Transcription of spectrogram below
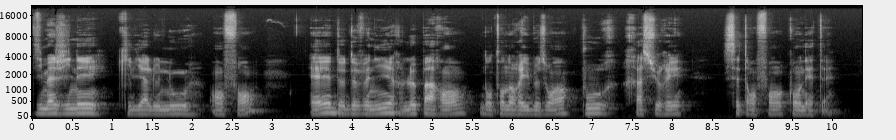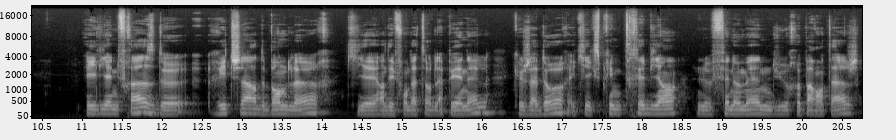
d'imaginer qu'il y a le nous enfant et de devenir le parent dont on aurait eu besoin pour rassurer cet enfant qu'on était. Et il y a une phrase de Richard Bandler, qui est un des fondateurs de la PNL, que j'adore et qui exprime très bien le phénomène du reparentage.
